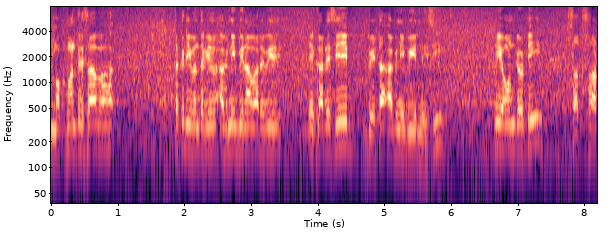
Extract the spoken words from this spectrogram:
ਮੁੱਖ ਮੰਤਰੀ ਸਾਹਿਬ ਤਕਰੀਬਨ ਤਕਰੀਬਨ ਅਗਨੀਵੀਰਾਂ ਬਾਰੇ ਵੀ ਇਹ ਕਰ ਰਹੇ ਸੀ ਇਹ ਬੇਟਾ ਅਗਨੀਵੀਰ ਨਹੀਂ ਸੀ। ਇਹ ਔਨ ਡਿਊਟੀ 7-8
